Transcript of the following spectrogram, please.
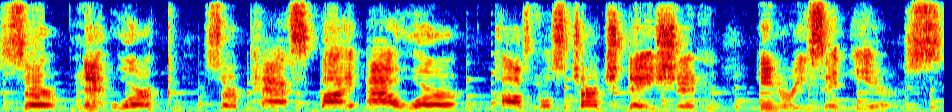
sur- network surpassed by our Cosmos Church station in recent years.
